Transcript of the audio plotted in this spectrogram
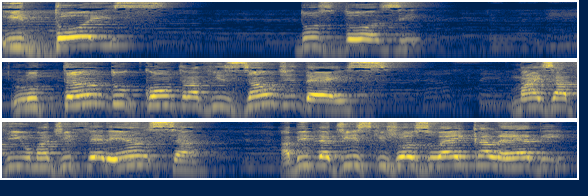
E dois dos doze, lutando contra a visão de dez, mas havia uma diferença. A Bíblia diz que Josué e Caleb,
